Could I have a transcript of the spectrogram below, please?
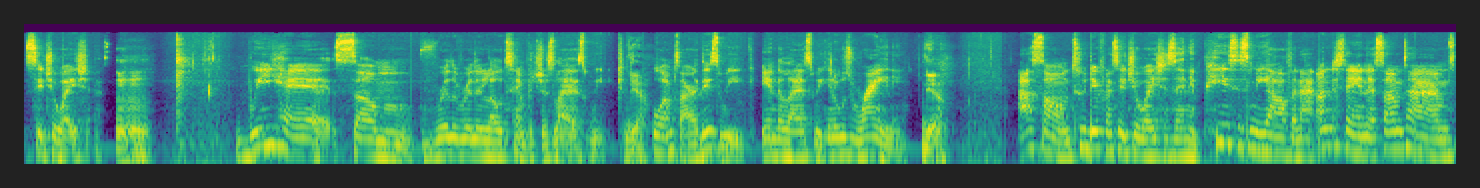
situations. Mm-hmm. We had some really, really low temperatures last week. Yeah. Oh, I'm sorry, this week, end of last week, and it was raining. yeah. I saw in two different situations and it pisses me off. And I understand that sometimes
